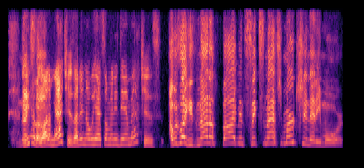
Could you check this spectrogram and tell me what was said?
we next had a up, lot of matches. I didn't know we had so many damn matches. I was like, he's not a five and six match merchant anymore.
